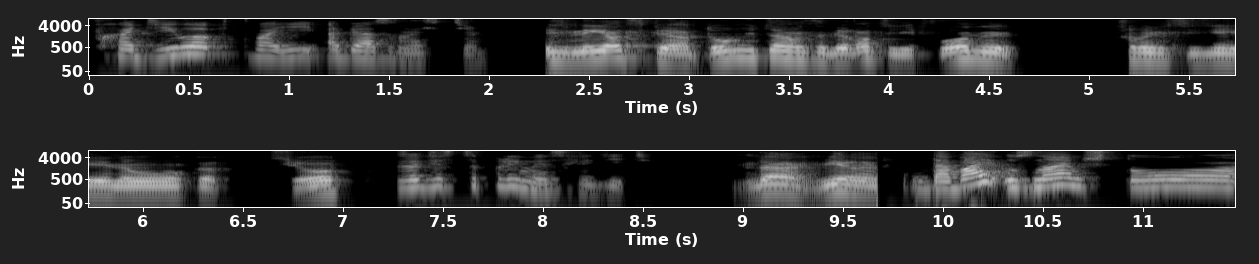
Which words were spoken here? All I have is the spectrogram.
входило в твои обязанности? Измерял температуру, там, забирал телефоны, чтобы они сидели на уроках. Все. За дисциплиной следить. Да, верно. Давай узнаем, что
